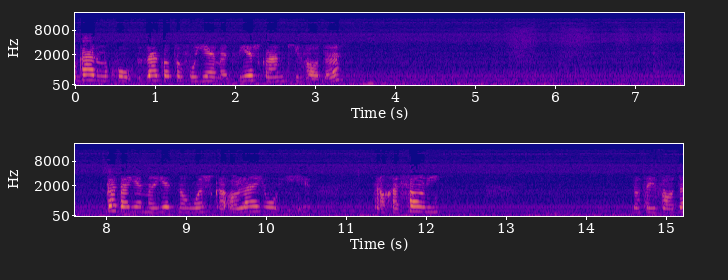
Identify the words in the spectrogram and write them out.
W garnku zagotowujemy dwie szklanki wody. Dodajemy jedną łyżkę oleju i trochę soli do tej wody.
